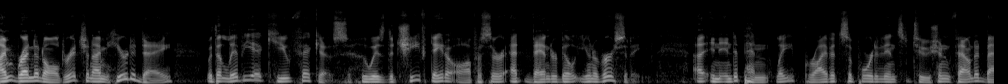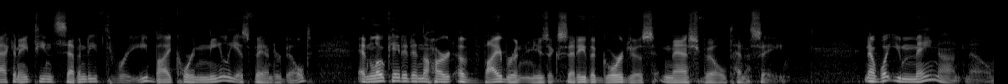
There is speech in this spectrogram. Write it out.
I'm Brendan Aldrich, and I'm here today with Olivia Kew-Fickus, who is the Chief Data Officer at Vanderbilt University, uh, an independently private supported institution founded back in 1873 by Cornelius Vanderbilt and located in the heart of vibrant Music City, the gorgeous Nashville, Tennessee. Now, what you may not know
